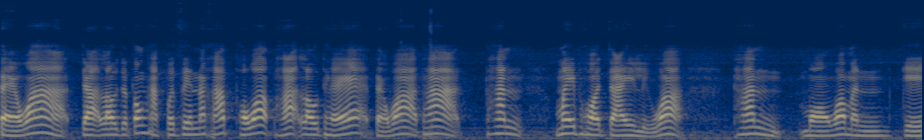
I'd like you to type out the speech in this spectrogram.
แต่ว่าจะเราจะต้องหักเปอร์เซ็นต์นะครับ เพราะว่าพระเราแท้แต่ว่าถ้าท่านไม่พอใจหรือว่าท่านมองว่ามันเก๊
